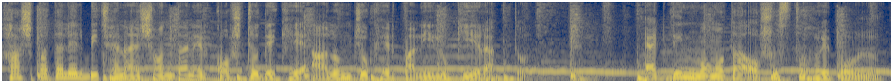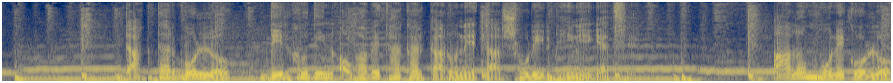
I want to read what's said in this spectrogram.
হাসপাতালের বিছানায় সন্তানের কষ্ট দেখে আলম চোখের পানি লুকিয়ে রাখত। একদিন মমতা অসুস্থ হয়ে পড়ল। ডাক্তার বলল, দীর্ঘদিন অভাবে থাকার কারণে তার শরীর ভেঙে গেছে। আলম মনে করল,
